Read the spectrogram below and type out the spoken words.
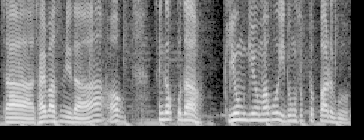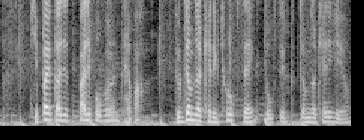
자, 잘 봤습니다. 어, 생각보다 귀욤귀욤하고 이동 속도 빠르고 깃발까지 빨리 뽑으면 대박. 득점자 캐릭 초록색, 녹색 득점자 캐릭이에요.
